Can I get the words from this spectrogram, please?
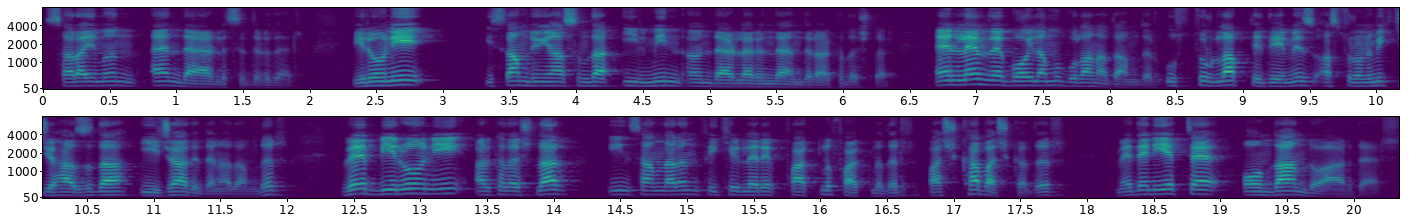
Sarayımın en değerlisidir der. Biruni İslam dünyasında ilmin önderlerindendir arkadaşlar. Enlem ve boylamı bulan adamdır. Usturlap dediğimiz astronomik cihazı da icat eden adamdır. Ve Biruni arkadaşlar insanların fikirleri farklı farklıdır, başka başkadır. Medeniyet de ondan doğar der.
